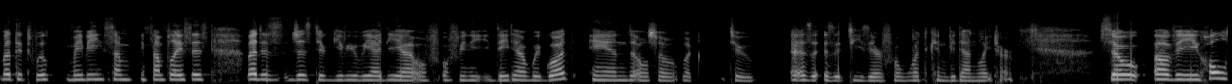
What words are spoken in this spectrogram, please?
but it will maybe some in some places. But it's just to give you the idea of of any data we got, and also like to as as a teaser for what can be done later. So uh, the whole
